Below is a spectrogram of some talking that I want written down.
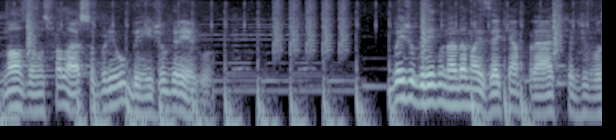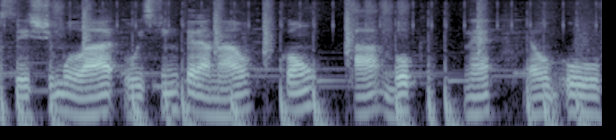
Nós vamos falar sobre o beijo grego. O beijo grego nada mais é que a prática de você estimular o esfíncter anal com a boca, né? É o, o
